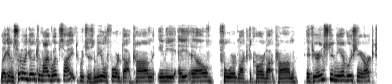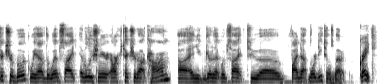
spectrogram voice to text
They can certainly go to my website, which is nealford.com, N E A L, Ford, like the car.com. If you're interested in the evolutionary architecture book, we have the website evolutionaryarchitecture.com, uh, and you can go to that website to uh, find out more details about it. Great.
